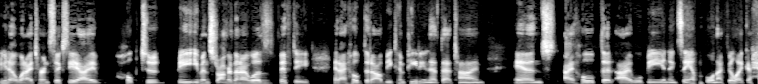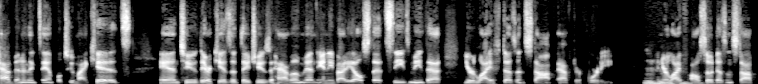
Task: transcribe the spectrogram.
you know, when I turn 60, I hope to be even stronger than I was 50. And I hope that I'll be competing at that time. And I hope that I will be an example. And I feel like I have been an example to my kids and to their kids if they choose to have them and anybody else that sees me that your life doesn't stop after 40 mm-hmm. and your life mm-hmm. also doesn't stop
